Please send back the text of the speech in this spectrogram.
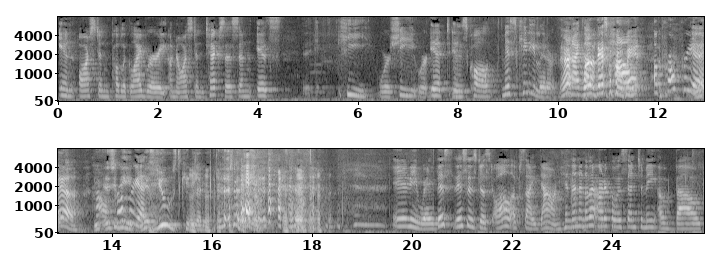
in Austin Public Library in Austin, Texas. And it's he or she or it is called Miss Kitty Litter. Mm. Yeah, and I well, thought, that's how appropriate. appropriate. yeah. How it should be misused kitty litter. Anyway, this this is just all upside down. And then another article was sent to me about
